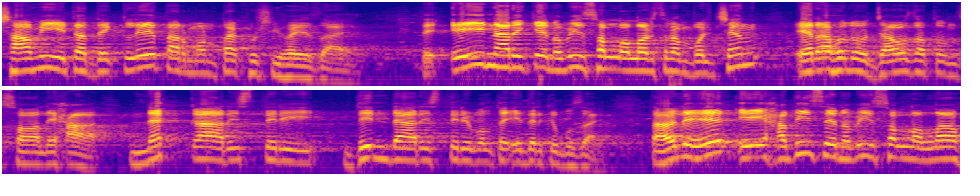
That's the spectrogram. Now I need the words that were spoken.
স্বামী এটা দেখলে তার মনটা খুশি হয়ে যায়। তো এই নারীকে নবী সাল্লা সাল্লাম বলছেন এরা হলো জাওজাতুন সালেহা, নেককার স্ত্রী, দিনদার স্ত্রী বলতে এদেরকে বোঝায়। তাহলে এই হাদিসে নবী সাল্লাহ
